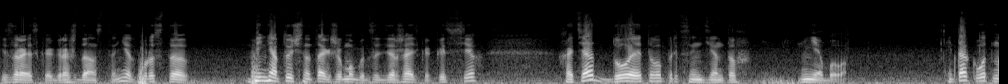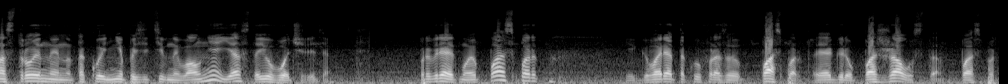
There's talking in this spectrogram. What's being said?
израильское гражданство. Нет, просто меня точно так же могут задержать, как и всех, хотя до этого прецедентов не было. Итак, вот настроенный на такой непозитивной волне, я стою в очереди. Проверяют мой паспорт и говорят такую фразу «паспорт». А я говорю «пожалуйста, паспорт».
